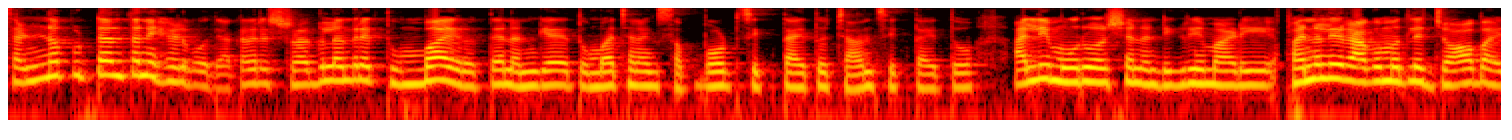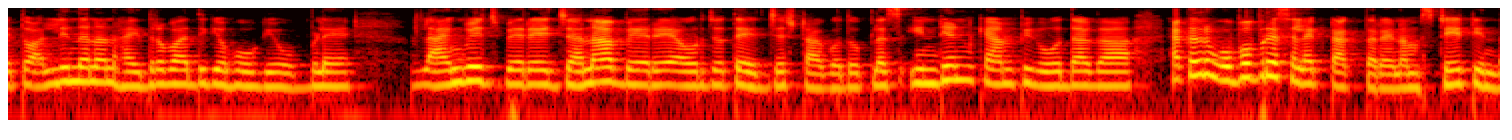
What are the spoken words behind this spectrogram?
ಸಣ್ಣ ಪುಟ್ಟ ಅಂತಾನೆ ಹೇಳ್ಬೋದು. ಯಾಕಂದ್ರೆ ಸ್ಟ್ರಗಲ್ ಅಂದ್ರೆ ತುಂಬಾ ಇರುತ್ತೆ. ನನಗೆ ತುಂಬಾ ಚೆನ್ನಾಗಿ ಸಪೋರ್ಟ್ ಸಿಗ್ತಾ ಇತ್ತು ಚಾನ್ಸ್ ಸಿಗ್ತಾ ಇತ್ತು. ಅಲ್ಲಿ ಮೂರು ವರ್ಷ ನಾನು ಡಿಗ್ರಿ ಮಾಡಿ ಫೈನಲ್ ಇಯರ್ ಆಗೋ ಮೊದಲೇ ಜಾಬ್ ಆಯ್ತು. ಅಲ್ಲಿಂದ ನಾನು ಹೈದರಾಬಾದಿಗೆ ಹೋಗಿ ಒಬ್ಳೆ. ಲ್ಯಾಂಗ್ವೇಜ್ ಬೇರೆ, ಜನ ಬೇರೆ, ಅವ್ರ ಜೊತೆ ಅಡ್ಜಸ್ಟ್ ಆಗೋದು. ಪ್ಲಸ್ ಇಂಡಿಯನ್ ಕ್ಯಾಂಪಿಗೆ ಹೋದಾಗ, ಯಾಕಂದ್ರೆ ಒಬ್ಬೊಬ್ಬರೇ ಸೆಲೆಕ್ಟ್ ಆಗ್ತಾರೆ ನಮ್ಮ ಸ್ಟೇಟಿಂದ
